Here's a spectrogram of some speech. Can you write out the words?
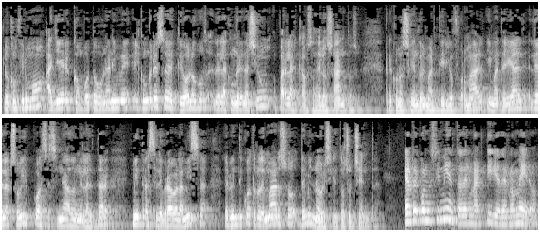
Lo confirmó ayer con voto unánime el Congreso de Teólogos de la Congregación para las Causas de los Santos, reconociendo el martirio formal y material del arzobispo asesinado en el altar mientras celebraba la misa el 24 de marzo de 1980. El reconocimiento del martirio de Romero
